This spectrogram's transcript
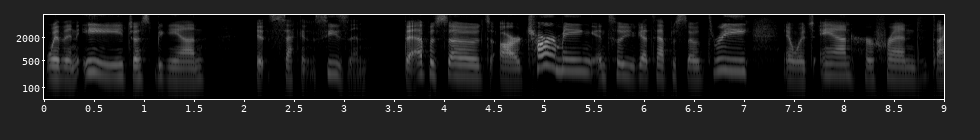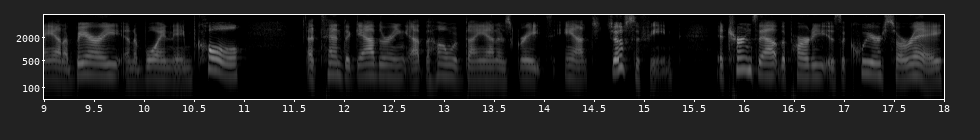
with an E just began its second season. The episodes are charming until you get to episode three, in which Anne, her friend Diana Barry, and a boy named Cole attend a gathering at the home of Diana's great aunt Josephine. It turns out the party is a queer soiree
